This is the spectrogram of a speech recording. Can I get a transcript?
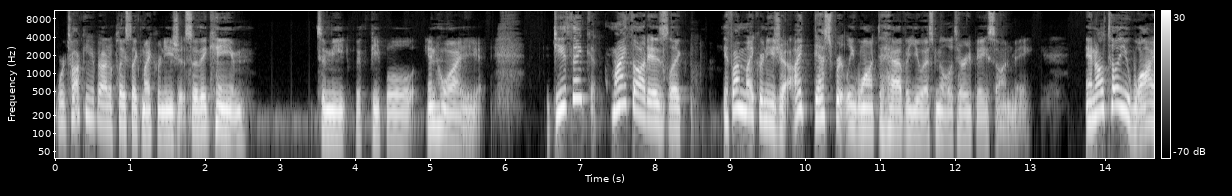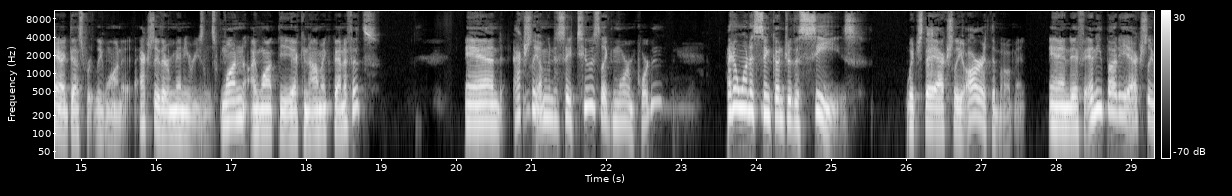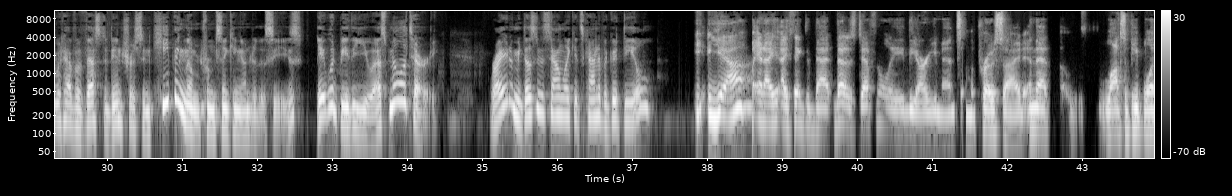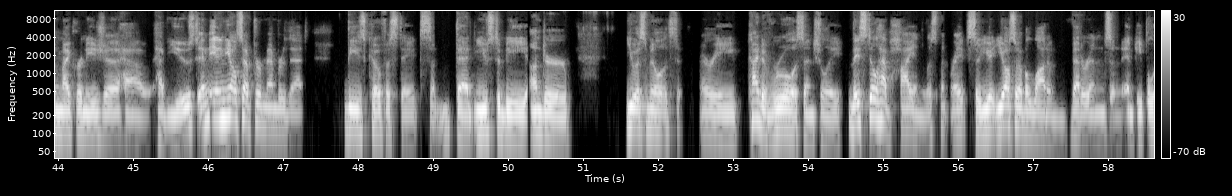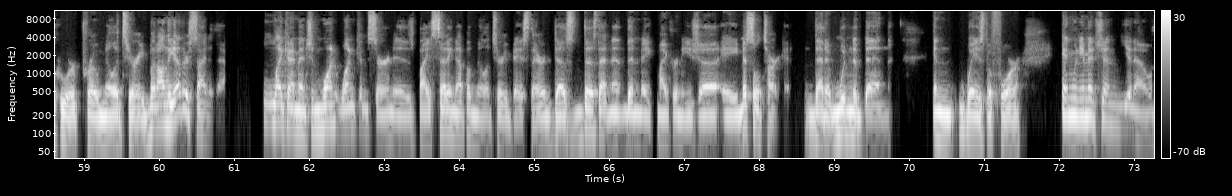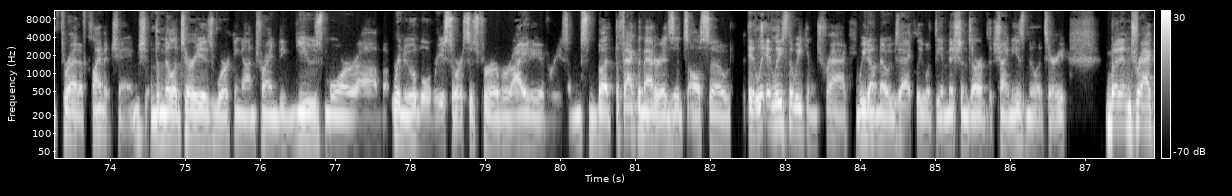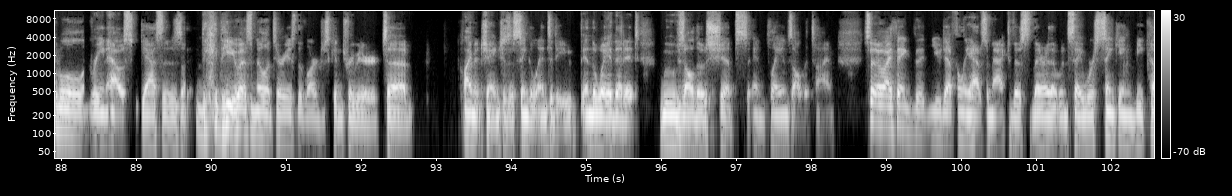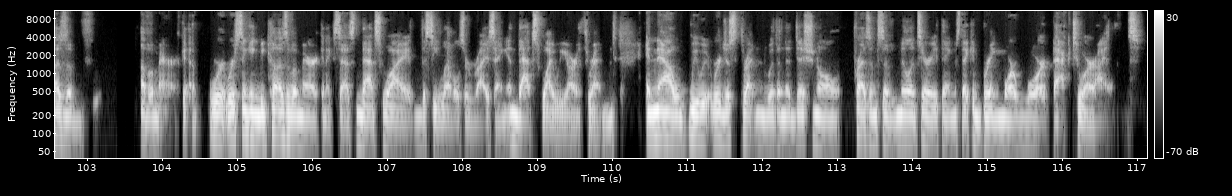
we're talking about a place like Micronesia. So they came to meet with people in Hawaii. Do you think my thought is like, if I'm Micronesia, I desperately want to have a U.S. military base on me. And I'll tell you why I desperately want it. Actually, there are many reasons. One, I want the economic benefits. And actually, I'm going to say two is like more important. I don't want to sink under the seas, which they actually are at the moment. And if anybody actually would have a vested interest in keeping them from sinking under the seas, it would be the U.S. military. Right? I mean, doesn't it sound like it's kind of a good deal? Yeah, and I, I, think that, that that is definitely the argument on the pro side, and that lots of people in Micronesia have have used. And and you also have to remember that these COFA states that used to be under U.S. military very kind of rule essentially. They still have high enlistment rates. So you, you also have a lot of veterans and, and people who are pro-military. But on the other side of that like i mentioned one one concern is by setting up a military base there does does that then make micronesia a missile target that it wouldn't have been in ways before and when you mention, you know, threat of climate change, the military is working on trying to use more um, renewable resources for a variety of reasons. But the fact of the matter is, it's also at, at, least that we can track. We don't know exactly what the emissions are of the Chinese military, but in trackable greenhouse gases, the, the U.S. military is the largest contributor to climate change as a single entity in the way that it moves all those ships and planes all the time. So I think that you definitely have some activists there that would say we're sinking because of of America. We're, we're sinking because of American excess. That's why the sea levels are rising, and that's why we are threatened. And now we, we're just threatened with an additional presence of military things that can bring more war back to our islands.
